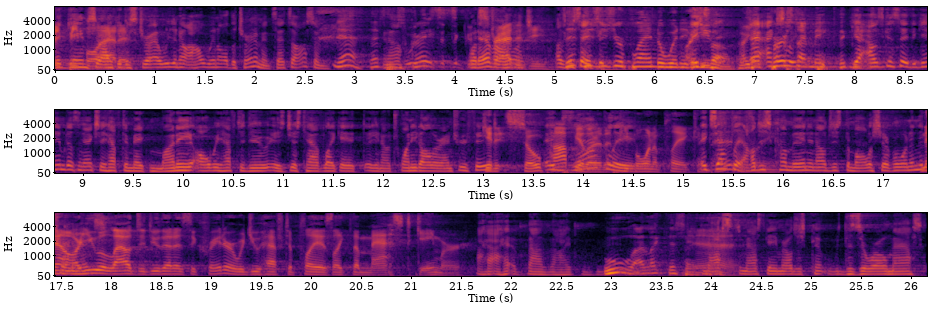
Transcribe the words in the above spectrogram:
made a game people so I could it. destroy. well, You know, I'll win all the tournaments. That's awesome. yeah, that's, You that's great. This is a good Whatever. Strategy. I was This, gonna this say, is your plan to win at Ex- Evo. Yeah, First, I make the game. Yeah, I was gonna say the game doesn't actually have to make money. All we have to do is just have like a you know twenty dollar entry fee. Get it so popular that Exactly. people want to play it Exactly. I'll just come in and I'll just demolish everyone in the tournament. Now, are you allowed to do that as the creator, or would you have to play as like the masked gamer? I, I, have- I, I, Ooh, I like this idea. masked, masked gamer. I'll just come the Zero mask.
